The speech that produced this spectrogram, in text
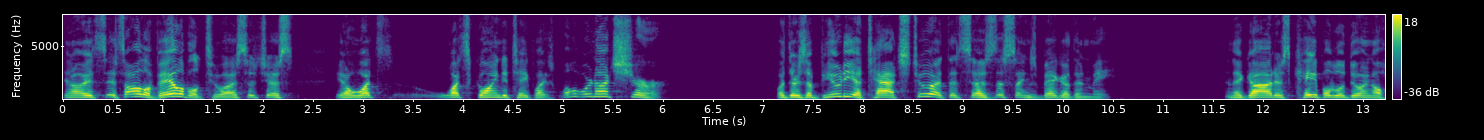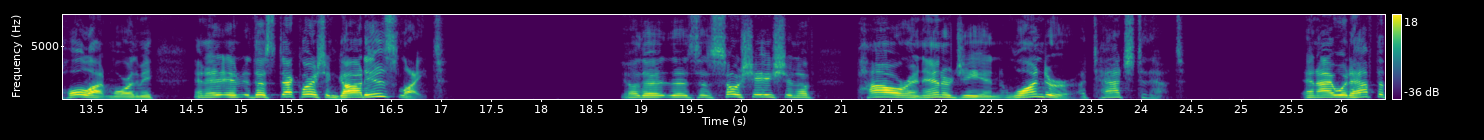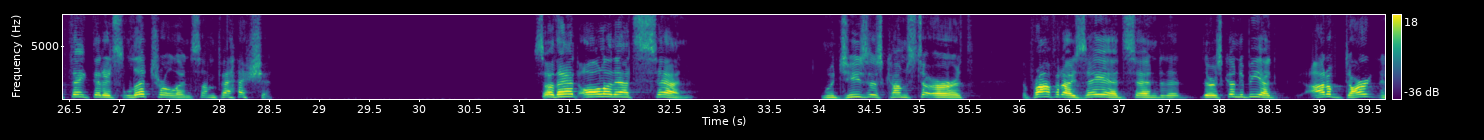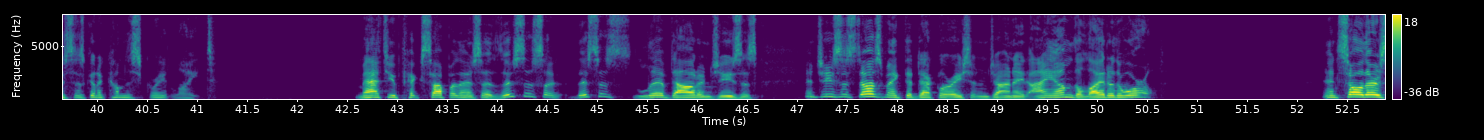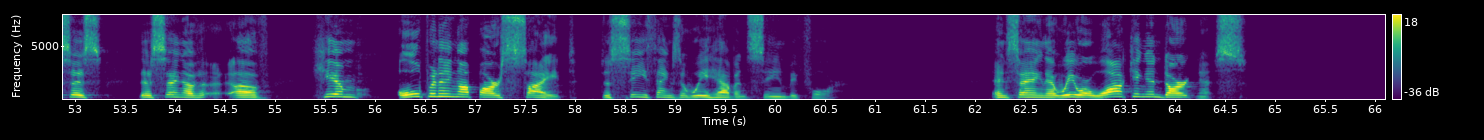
You know, it's, it's all available to us. It's just, you know, what's, what's going to take place? Well, we're not sure. But there's a beauty attached to it that says this thing's bigger than me. And that God is capable of doing a whole lot more than me. And it, it, this declaration God is light. You know, there, there's an association of power and energy and wonder attached to that. And I would have to think that it's literal in some fashion. So that all of that said, when Jesus comes to earth, the prophet Isaiah had said that there's going to be a, out of darkness is going to come this great light. Matthew picks up on that and says, this is, a, this is lived out in Jesus. And Jesus does make the declaration in John 8 I am the light of the world. And so there's this, this thing of, of Him opening up our sight to see things that we haven't seen before and saying that we were walking in darkness.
